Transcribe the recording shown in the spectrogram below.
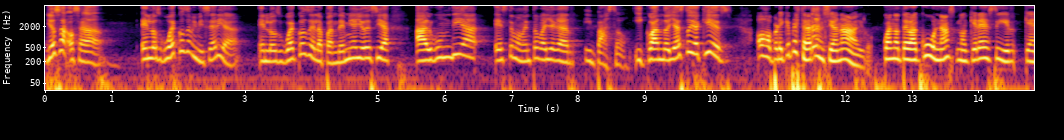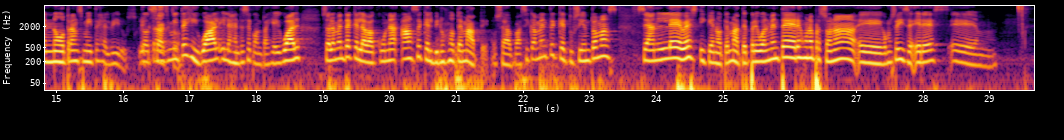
Yo, o sea, en los huecos de mi miseria, en los huecos de la pandemia, yo decía, algún día este momento va a llegar. Y pasó. Y cuando ya estoy aquí es, Ojo, pero hay que prestar atención a algo. Cuando te vacunas, no quiere decir que no transmites el virus. Lo Exacto. transmites igual y la gente se contagia igual, solamente que la vacuna hace que el virus no te mate. O sea, básicamente que tus síntomas sean leves y que no te mate. Pero igualmente eres una persona, eh, ¿cómo se dice? Eres... eh,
